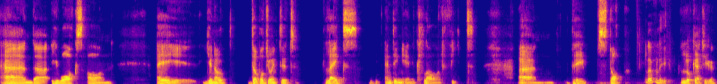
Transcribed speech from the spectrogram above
And uh, he walks on a, you know, double jointed legs ending in clawed feet. And they stop Lovely. look at you.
